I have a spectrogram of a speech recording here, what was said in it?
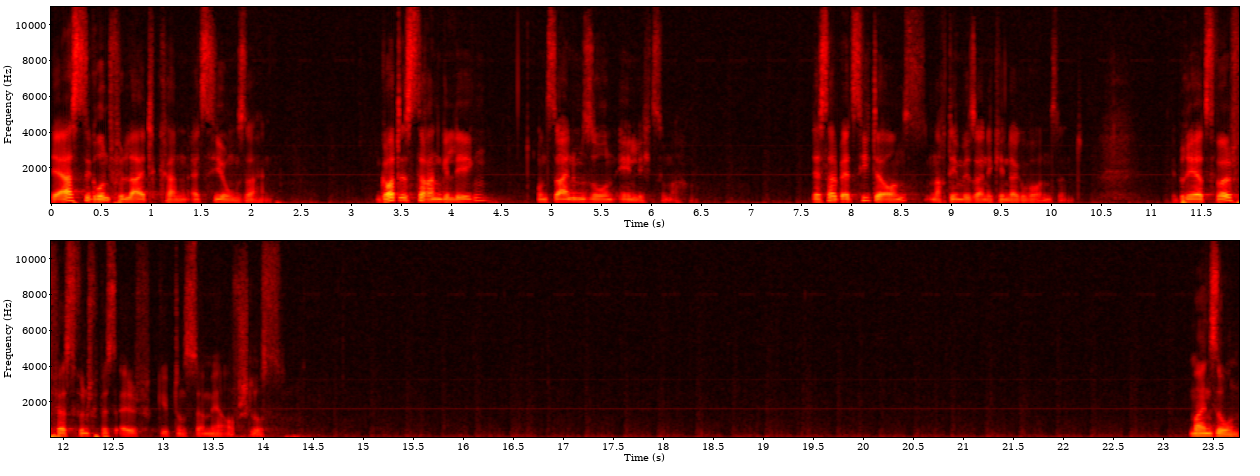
Der erste Grund für Leid kann Erziehung sein. Gott ist daran gelegen, uns seinem Sohn ähnlich zu machen. Deshalb erzieht er uns, nachdem wir seine Kinder geworden sind. Hebräer 12, Vers 5 bis 11 gibt uns da mehr Aufschluss. Mein Sohn,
